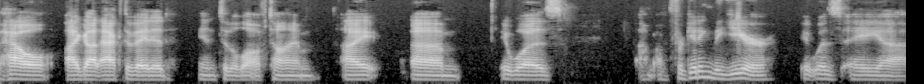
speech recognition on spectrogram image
how I got activated into the law of time. I um, it was I'm, I'm forgetting the year. It was a uh,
